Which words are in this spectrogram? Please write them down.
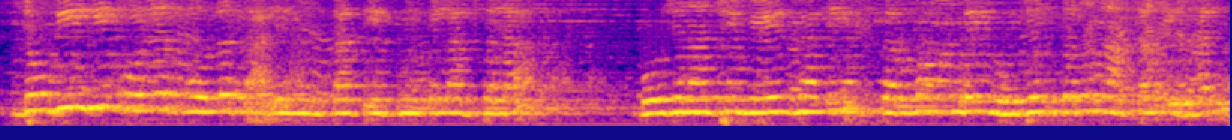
दोघीही बोलत बोलत आले म्हणतात एकमेकाला चला भोजनाची वेळ झाली सर्व मंडळी भोजन करून आता निघाली.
